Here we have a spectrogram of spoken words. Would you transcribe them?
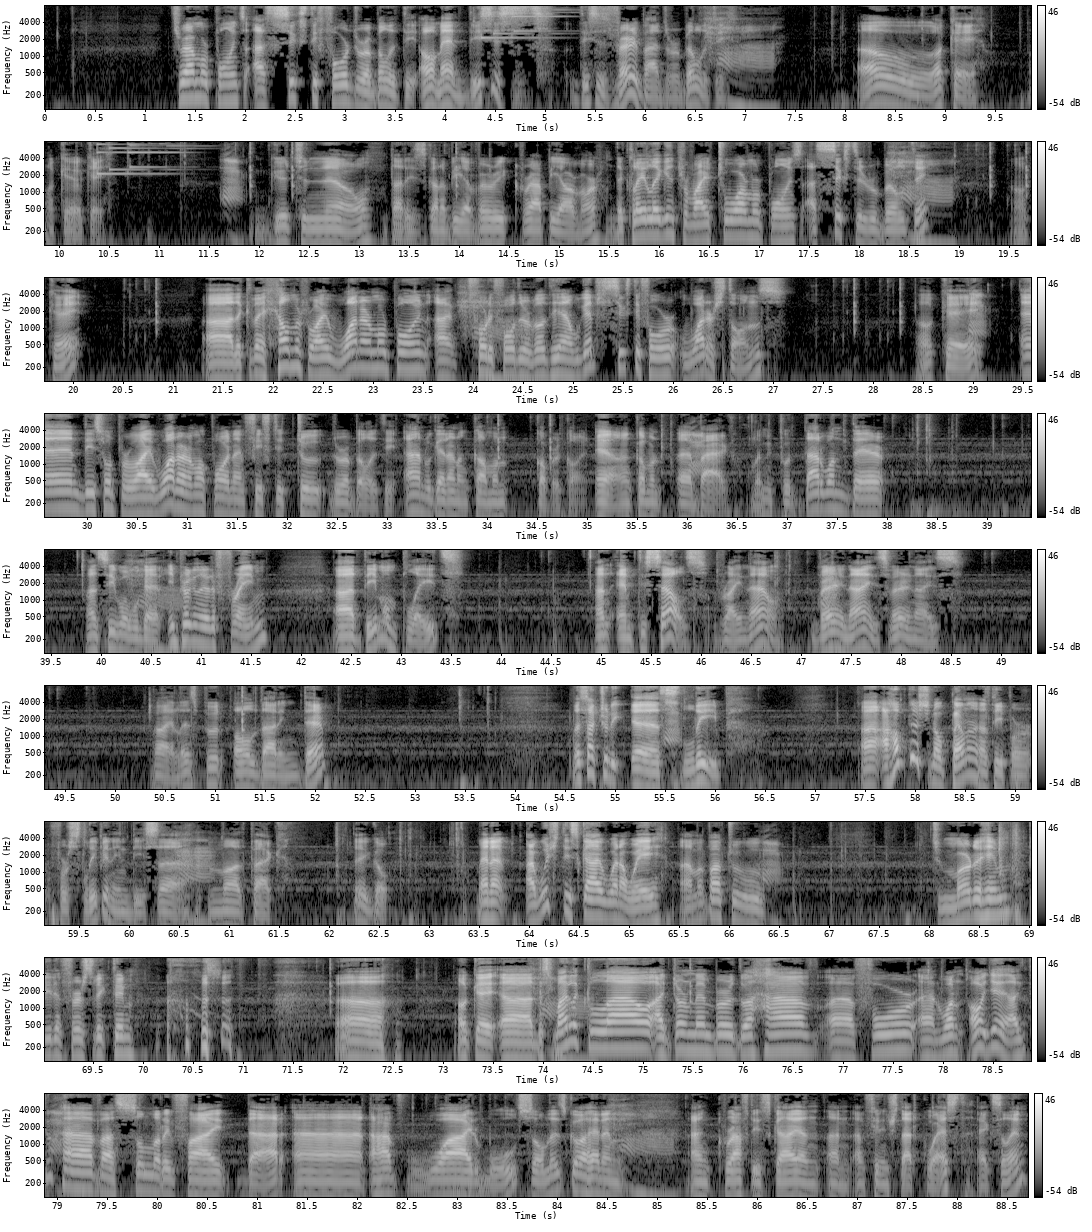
Three armor points at 64 durability. Oh man, this is this is very bad durability. Ah. Oh, okay. Okay, okay. Ah. Good to know. That is gonna be a very crappy armor. The clay leggings provide two armor points at 60 durability. Okay. Uh, the clay helmet provide one armor and 44 durability, and we get 64 water stones. Okay. And this one provide one armor point and 52 durability, and we get an uncommon copper coin. Yeah, uncommon uh, bag. Let me put that one there and see what we get. Impregnated frame, uh, demon plates, and empty cells right now. Very nice, very nice. Alright, let's put all that in there. Let's actually uh, sleep. Uh, I hope there's no penalty for, for sleeping in this uh, mod pack. There you go. Man, I, I wish this guy went away. I'm about to to murder him, be the first victim. uh, Okay, uh, the smiley cloud, I don't remember, do I have uh, four and one? Oh yeah, I do have uh, solidified that, and I have white wool, so let's go ahead and and craft this guy and, and, and finish that quest. Excellent.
